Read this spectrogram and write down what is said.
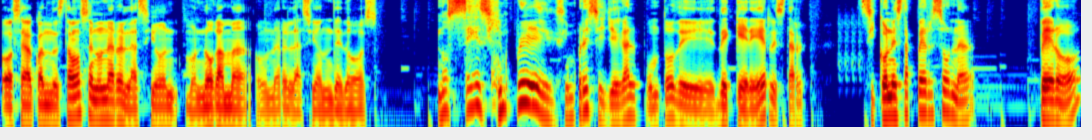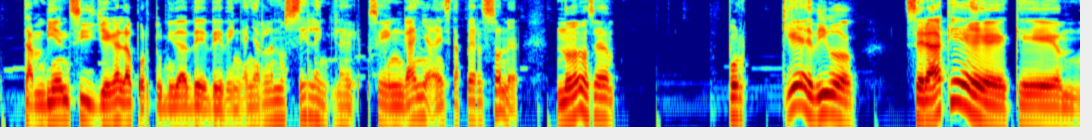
O sea, cuando estamos en una relación monógama o una relación de dos, no sé, siempre, siempre se llega al punto de, querer estar, sí, con esta persona, pero también si llega la oportunidad de, engañarla, no sé, se engaña a esta persona, ¿no? O sea, ¿por qué? Digo, ¿será que, que mm,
